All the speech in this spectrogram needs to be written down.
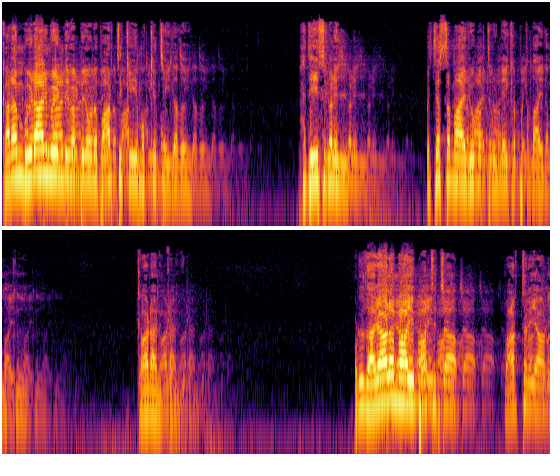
കടം വീടാൻ വേണ്ടി റബ്ബിനോട് പ്രാർത്ഥിക്കുകയും ഒക്കെ ചെയ്തത് ഹദീസുകളിൽ വ്യത്യസ്തമായ രൂപത്തിൽ ഉന്നയിക്കപ്പെട്ടതായി നമുക്ക് കാണാൻ കഴിയും. ഒരു ധാരാളമായി പ്രാർത്ഥിച്ച പ്രാർത്ഥനയാണ്.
